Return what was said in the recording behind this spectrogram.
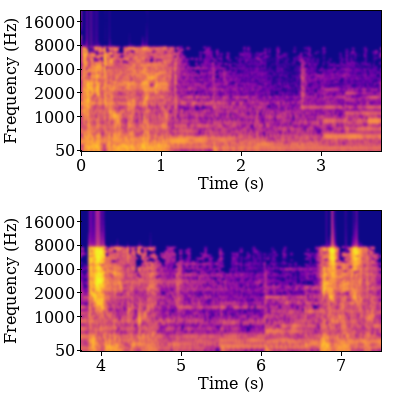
пройдет ровно одна минута. Тишины и покоя. Без моих слов.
